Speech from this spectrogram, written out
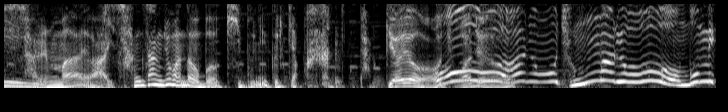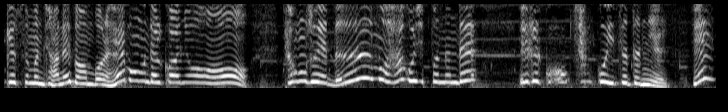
에이. 설마요 아이 상상 좀 한다고 뭐 기분이 그렇게 확 바뀌어요 어, 좋아져요 아니요 정말요 못 믿겠으면 자네도 한번 해보면 될 거 아니요 평소에 너무 하고 싶었는데 이렇게 꼭 참고 있었던 일 예?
